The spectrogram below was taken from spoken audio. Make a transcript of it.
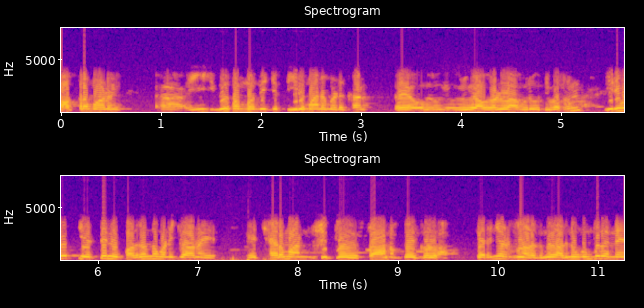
മാത്രമാണ് ഈ ഇത് സംബന്ധിച്ച് തീരുമാനമെടുക്കാൻ ഉള്ള ഒരു ദിവസം. ഇരുപത്തിയെട്ടിന് പതിനൊന്ന് മണിക്കാണ് ചെയർമാൻഷിപ്പ് സ്ഥാനത്തേക്കുള്ള തെരഞ്ഞെടുപ്പ് നടക്കുന്നത്. അതിനു മുമ്പ് തന്നെ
